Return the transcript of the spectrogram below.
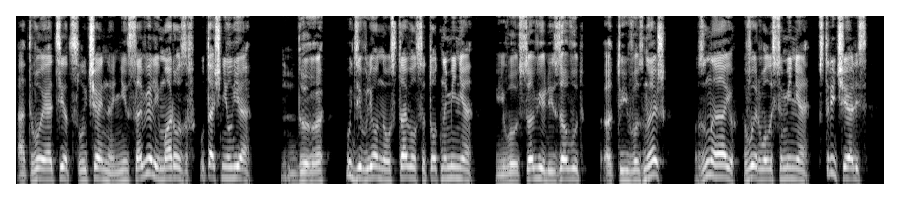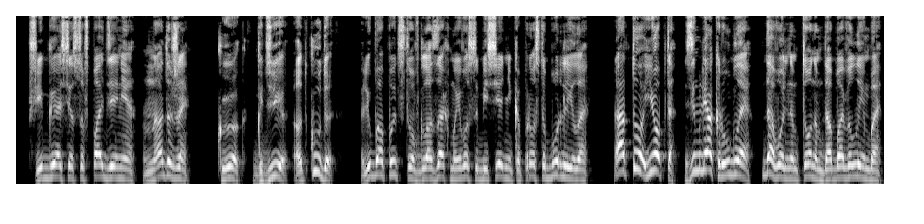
А твой отец, случайно, не Савелий Морозов, уточнил я. Да. Удивленно уставился тот на меня. Его Савелий зовут. А ты его знаешь? Знаю, вырвалось у меня. Встречались. Фига себе совпадение, надо же. Как? Где? Откуда? Любопытство в глазах моего собеседника просто бурлило. «А то, ёпта, земля круглая», – довольным тоном добавил имба.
